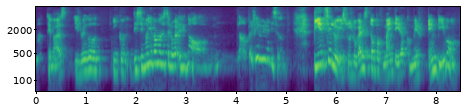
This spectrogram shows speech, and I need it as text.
no, te vas y luego dicen, oye, vamos a este lugar. Y, no, no, prefiero ir a ni sé dónde. Piénselo y sus lugares top of mind de ir a comer en vivo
